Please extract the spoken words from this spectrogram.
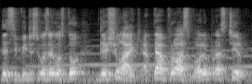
desse vídeo. Se você gostou, deixa um like. Até a próxima. Valeu por assistir.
